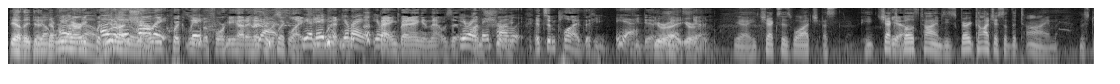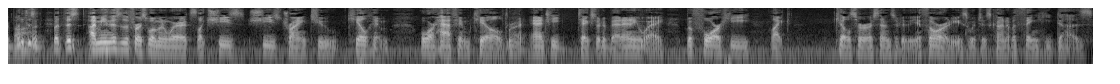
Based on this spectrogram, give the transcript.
Did. Yeah, they did. Never very quickly, oh, yeah, very quickly they, before he had a head yeah. to his flight. Yeah, they, went you're right. You're bang, right. bang, and that was it. You're right. I'm they sure probably. He, it's implied that he. Yeah. He did. You're right. Yes. You're yeah. right. Yeah, he checks his watch. He checks yeah. both times. He's very conscious of the time, Mr. Bond. But this, but this, I mean, this is the first woman where it's like she's she's trying to kill him or have him killed, right. and he takes her to bed anyway before he like kills her or sends her to the authorities, which is kind of a thing he does.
